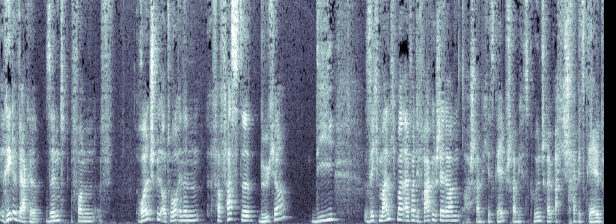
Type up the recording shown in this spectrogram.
Regelwerke sind von RollenspielautorInnen verfasste Bücher, die sich manchmal einfach die Frage gestellt haben, ah, schreibe ich jetzt gelb, schreibe ich jetzt grün, schreibe, ach, ich schreibe jetzt gelb.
